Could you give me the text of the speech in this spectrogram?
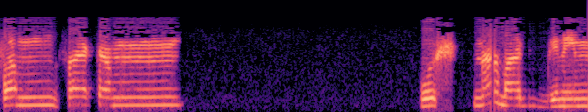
उपाश्रितध्वंसकम् उष्णमग्निम्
